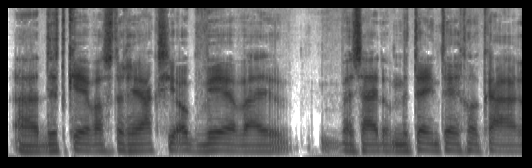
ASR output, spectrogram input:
Eh, dit keer was de reactie ook weer... Wij, wij zeiden meteen tegen elkaar...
